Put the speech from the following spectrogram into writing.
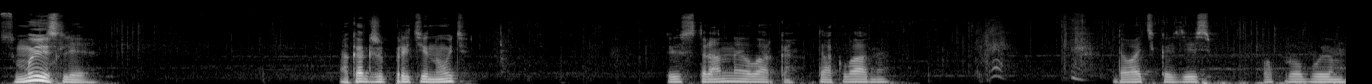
В смысле? А как же притянуть? Ты странная Ларка. Так, ладно. Давайте-ка здесь попробуем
